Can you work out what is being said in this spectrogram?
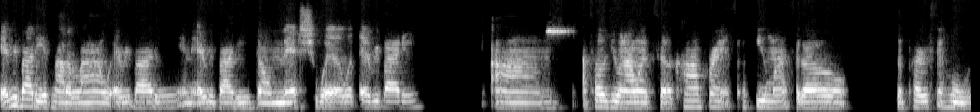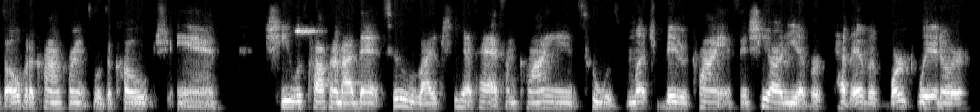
everybody is not aligned with everybody, and everybody don't mesh well with everybody. Um, told you when I went to a conference a few months ago, the person who was over the conference was a coach and she was talking about that too. Like she has had some clients who was much bigger clients than she already ever have ever worked with or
